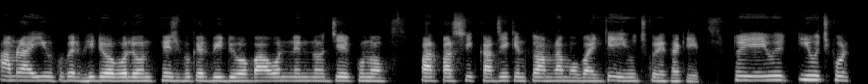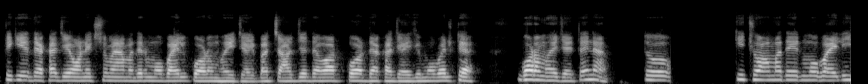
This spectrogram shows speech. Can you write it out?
আমরা ইউটিউবের ভিডিও বলুন ফেসবুকের ভিডিও বা অন্যান্য যে কোনো পারপার্শ্বিক কাজে কিন্তু আমরা মোবাইলকে ইউজ করে থাকি। তো এই ইউজ করতে গিয়ে দেখা যায় অনেক সময় আমাদের মোবাইল গরম হয়ে যায় বা চার্জে দেওয়ার পর দেখা যায় যে মোবাইলটা গরম হয়ে যায়, তাই না? তো কিছু আমাদের মোবাইলই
